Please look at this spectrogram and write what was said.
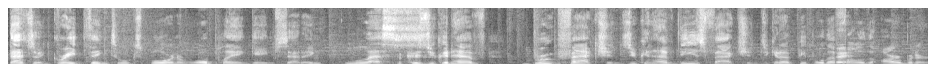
That's a great thing to explore in a role playing game setting Less because you can have brute factions, you can have these factions, you can have people that follow the Arbiter,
